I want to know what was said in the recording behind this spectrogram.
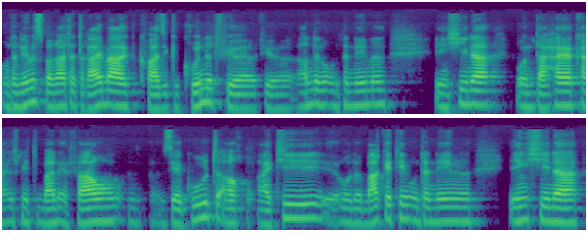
Unternehmensberater dreimal quasi gegründet für, für andere Unternehmen in China und daher kann ich mit meiner Erfahrung sehr gut auch IT- oder Marketingunternehmen in China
